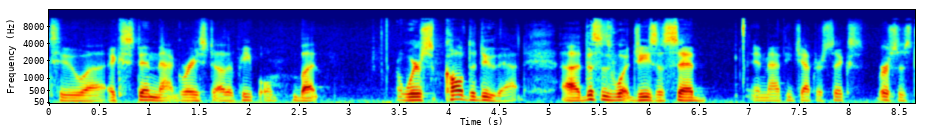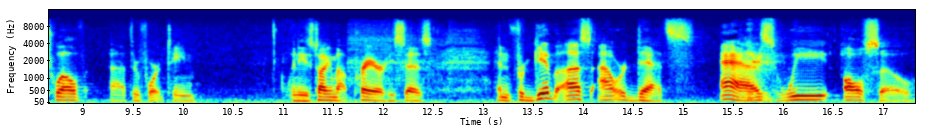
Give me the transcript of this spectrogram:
to uh, extend that grace to other people. But we're called to do that. Uh, this is what Jesus said in Matthew chapter six, verses 12 uh, through 14. When he's talking about prayer, he says, "And forgive us our debts." As we also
